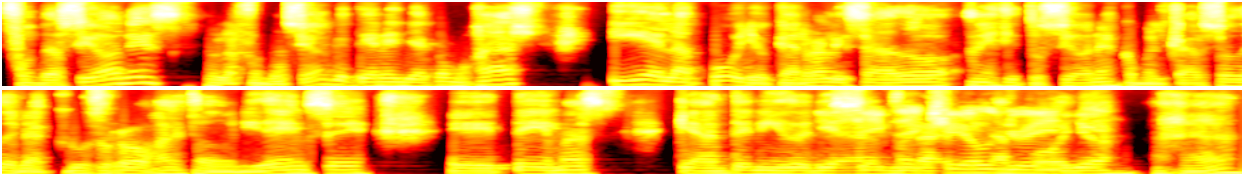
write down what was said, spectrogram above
fundaciones, o la fundación que tienen ya como Hash, y el apoyo que han realizado a instituciones como el caso de la Cruz Roja estadounidense, eh, temas que han tenido ya Save the Children. apoyo. Ajá.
